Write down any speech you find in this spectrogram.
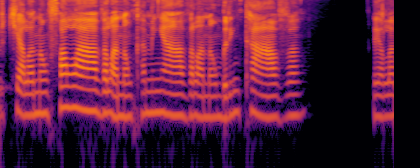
Porque ela não falava, ela não caminhava, ela não brincava. Ela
